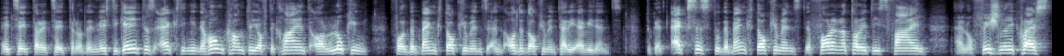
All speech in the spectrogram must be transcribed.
etc. etc. The investigators acting in the home country of the client are looking for the bank documents and other documentary evidence. To get access to the bank documents, the foreign authorities file an official request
